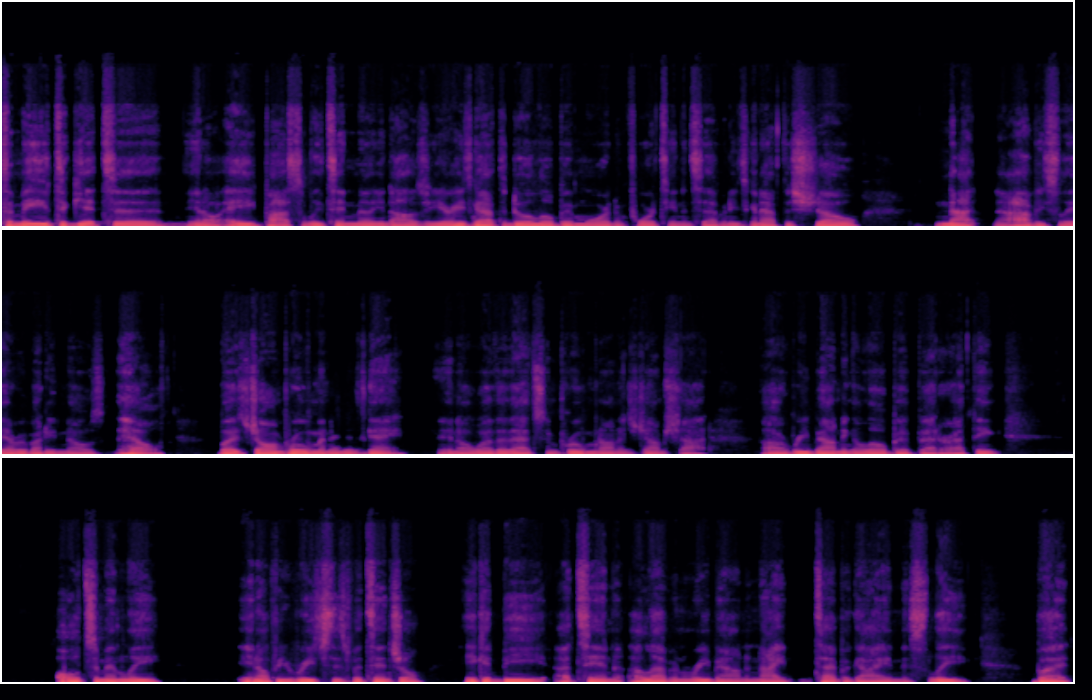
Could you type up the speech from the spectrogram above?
To me to get to you know eight possibly 10 million dollars a year he's gonna have to do a little bit more than 14 and 7 he's gonna have to show not obviously everybody knows health but show improvement in his game you know whether that's improvement on his jump shot uh, rebounding a little bit better. I think ultimately you know, if he reached his potential, he could be a 10, 11 rebound a night type of guy in this league. But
